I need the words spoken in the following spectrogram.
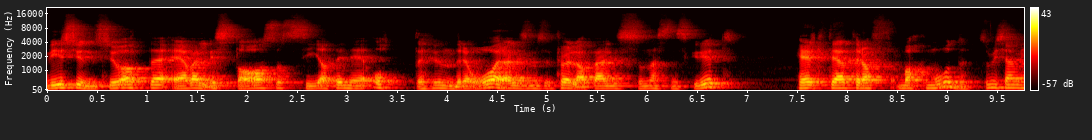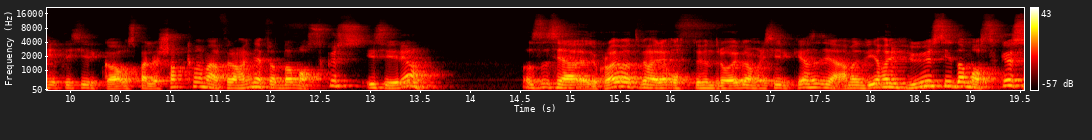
Vi syns jo at det er veldig stas å si at den er 800 år. Jeg liksom føler at er liksom nesten skryt. Helt til jeg traff Mahmoud, som kommer hit til kirka og spiller sjakk med meg, for han er fra Damaskus i Syria. Og så sier jeg er du klar over at vi har ei 800 år gammel kirke? Så sier jeg men vi har hus i Damaskus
